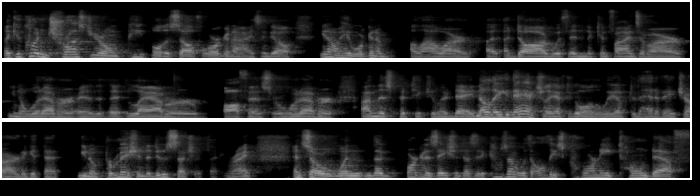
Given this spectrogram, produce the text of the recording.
Like you couldn't trust your own people to self-organize and go, you know, hey, we're going to allow our a, a, dog within the confines of our, you know, whatever a, a lab or office or whatever on this particular day. No, they they actually have to go all the way up to the head of HR to get that, you know, permission to do such a thing, right? And so when the organization does it, it comes out with all these corny, tone deaf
